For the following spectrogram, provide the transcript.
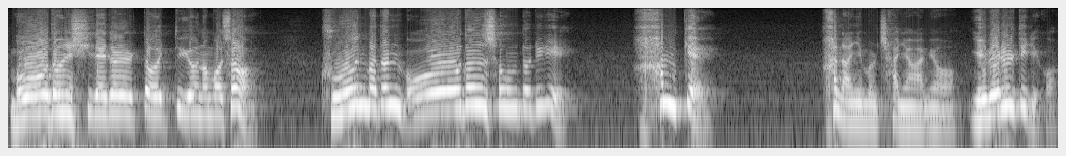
모든 시대를 또 뛰어넘어서 구원받은 모든 성도들이 함께 하나님을 찬양하며 예배를 드리고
